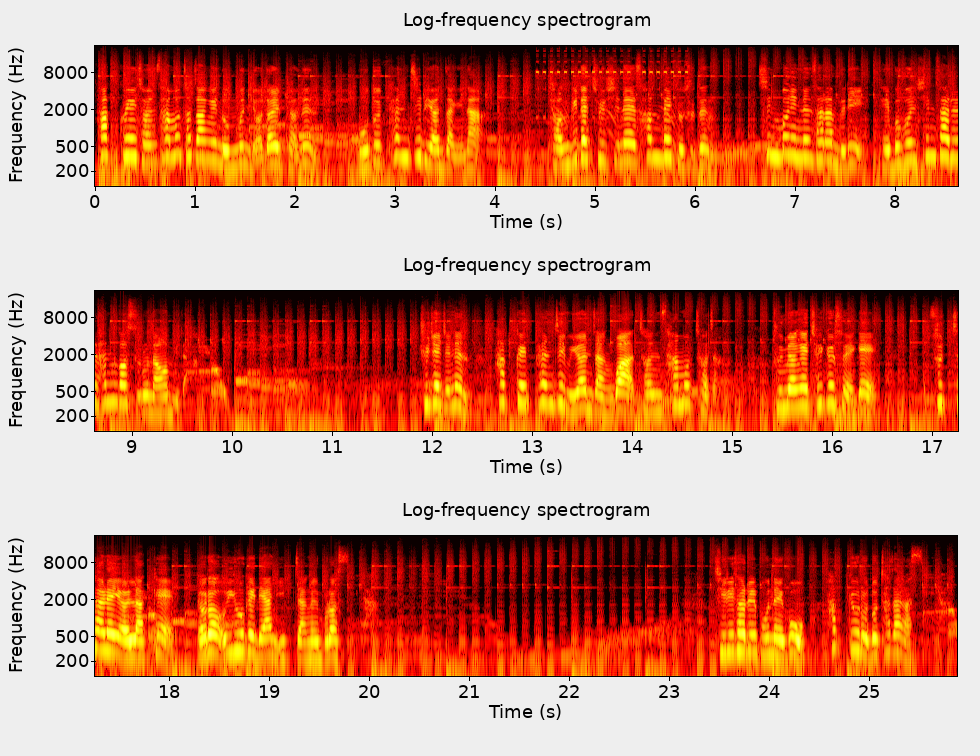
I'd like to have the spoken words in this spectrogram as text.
학회 전 사무처장의 논문 8편은 모두 편집위원장이나 경기대 출신의 선배 교수 등 친분 있는 사람들이 대부분 심사를 한 것으로 나옵니다. 취재진은 학회 편집위원장과 전 사무처장 두 명의 최 교수에게 수차례 연락해 여러 의혹에 대한 입장을 물었습니다. 질의서를 보내고 학교로도 찾아갔습니다.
